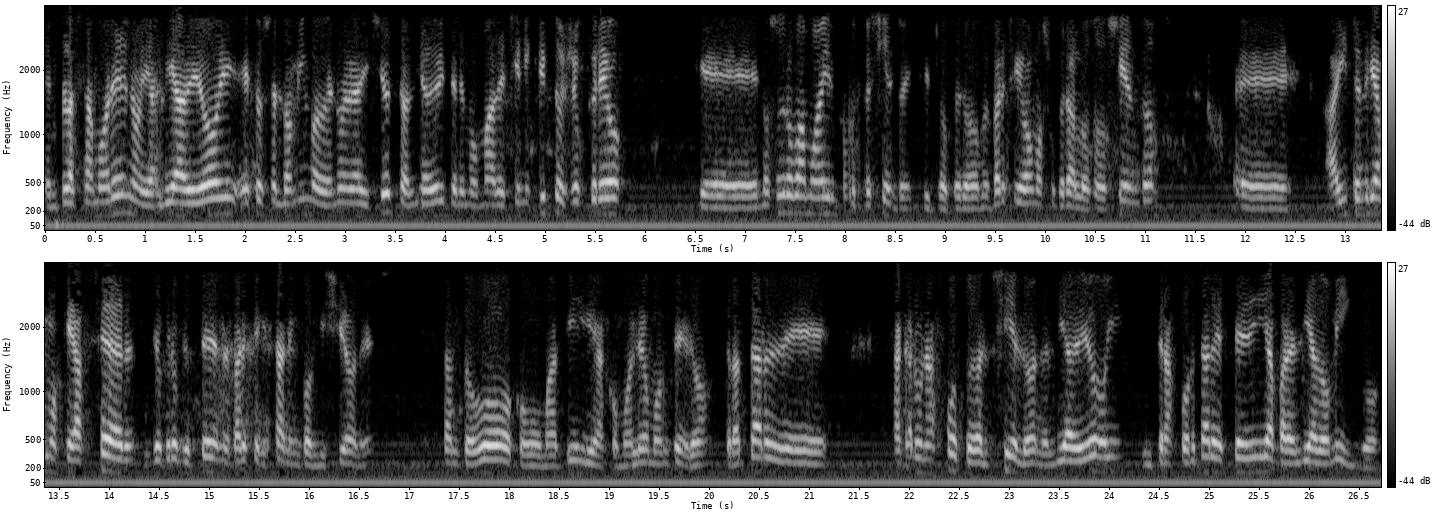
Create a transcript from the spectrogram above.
en Plaza Moreno y al día de hoy, esto es el domingo de 9 a 18, al día de hoy tenemos más de 100 inscritos, yo creo que nosotros vamos a ir por 300 inscritos, pero me parece que vamos a superar los 200. Eh, ahí tendríamos que hacer, yo creo que ustedes me parece que están en condiciones, tanto vos como Matías, como Leo Montero, tratar de sacar una foto del cielo en el día de hoy y transportar este día para el día domingo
